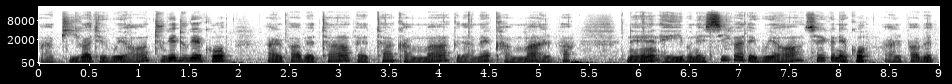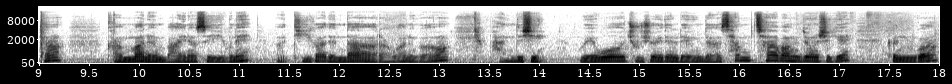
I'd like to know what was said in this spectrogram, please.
아, b가 되고요. 두 개 두 개 곱 알파, 베타, 베타, 감마, 그 다음에 감마, 알파는 a분의 c가 되고요. 세 근의 곱 알파, 베타, 감마는 마이너스 a분의 d가 된다라고 하는 거 반드시 외워 주셔야 될 내용입니다. 3차 방정식의 근과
